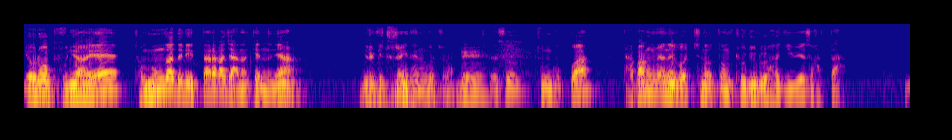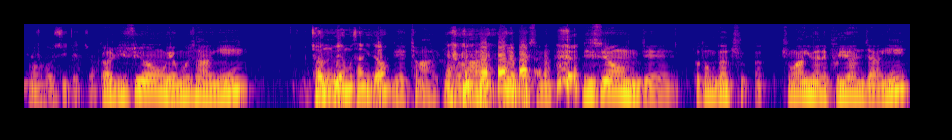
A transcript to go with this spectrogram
여러 분야의 전문가들이 따라가지 않았겠느냐 이렇게 추정이 되는 거죠. 네. 그래서 중국과 다방면에 걸친 어떤 교류를 하기 위해서 갔다 이렇게 어. 볼수 있겠죠. 그러니까 리수용 외무상이 전 외무상이죠. 네, 저, 아, 그죠. 아, 큰일 날 뻔했습니다. 리수용 이제 노동당 주, 어, 중앙위원회 부위원장이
